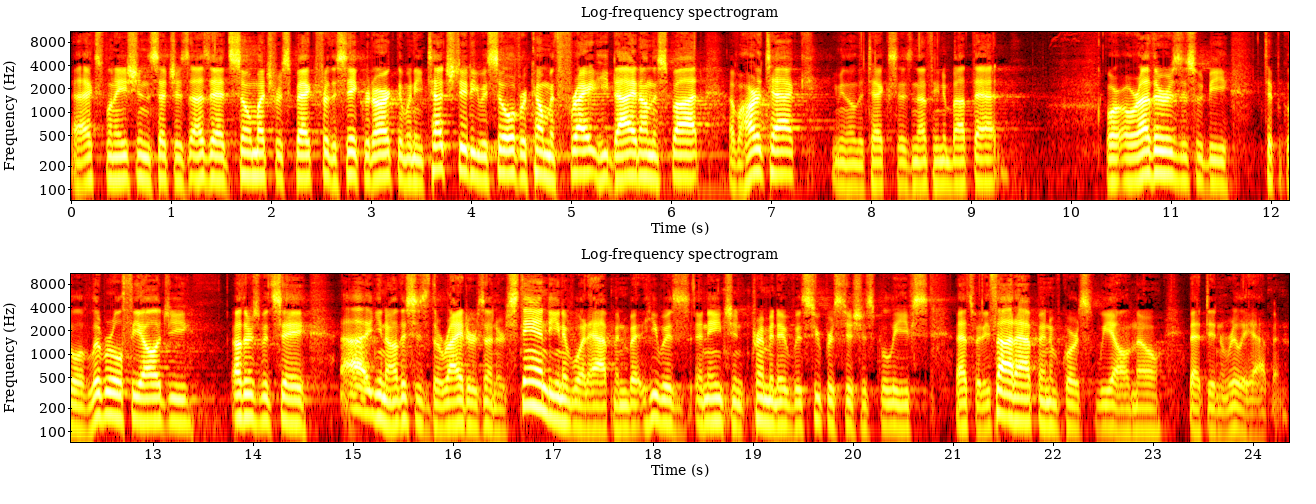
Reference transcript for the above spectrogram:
uh, explanations such as Uzzah had so much respect for the sacred ark that when he touched it, he was so overcome with fright, he died on the spot of a heart attack even though the text says nothing about that. Or, or others, this would be typical of liberal theology. Others would say, uh, you know, this is the writer's understanding of what happened, but he was an ancient primitive with superstitious beliefs. That's what he thought happened. Of course, we all know that didn't really happen.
